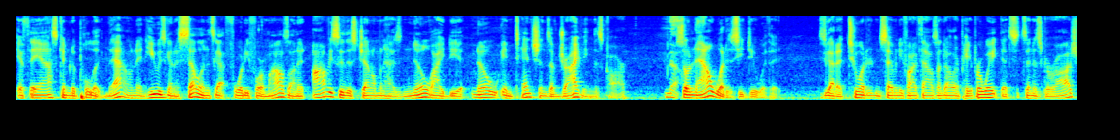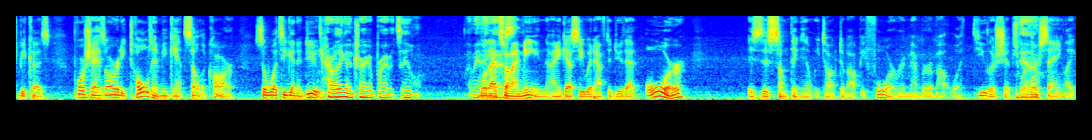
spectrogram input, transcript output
if they ask him to pull it down and he was going to sell it, and it's got 44 miles on it. Obviously, this gentleman has no idea, no intentions of driving this car. No. So now, what does he do with it? He's got a two hundred and seventy-five thousand dollar paperweight that sits in his garage because Porsche has already told him he can't sell the car. So what's he going to do? How are they going to track a private sale? I mean, Well, I that's what I mean. I guess he would have to do that. Or is this something that we talked about before? Remember about what dealerships where they're saying like,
